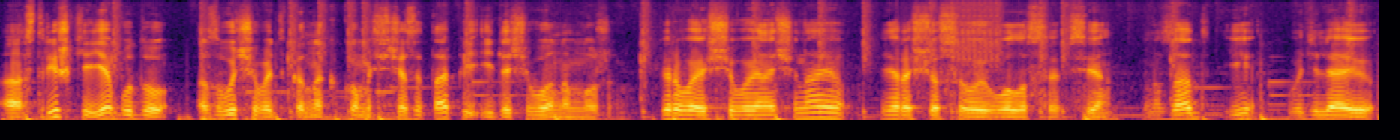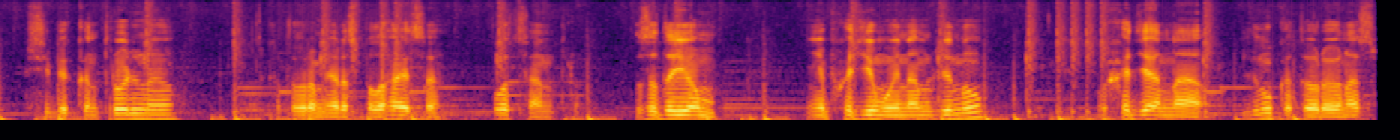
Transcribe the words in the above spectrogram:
э, стрижке, я буду озвучивать, на каком сейчас этапе и для чего он нам нужен. Первое, с чего я начинаю, я расчесываю волосы все назад и выделяю себе контрольную, которая у меня располагается по центру. Задаем необходимую нам длину, выходя на длину, которая у нас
